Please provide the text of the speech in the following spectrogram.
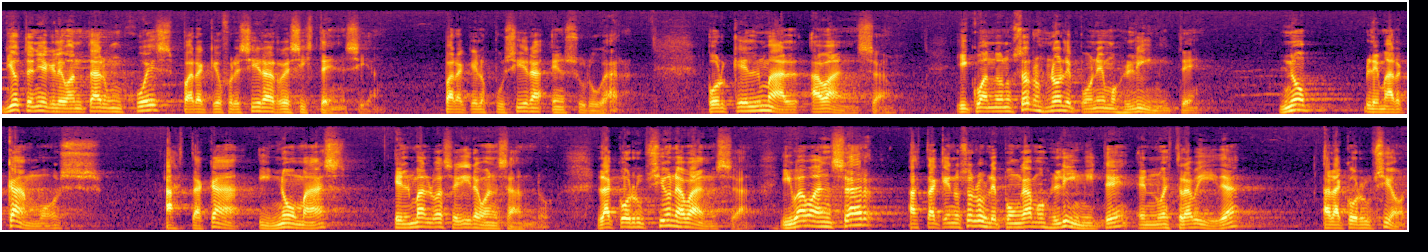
Dios tenía que levantar un juez para que ofreciera resistencia, para que los pusiera en su lugar. Porque el mal avanza y cuando nosotros no le ponemos límite, no le marcamos hasta acá y no más, el mal va a seguir avanzando. La corrupción avanza y va a avanzar hasta que nosotros le pongamos límite en nuestra vida a la corrupción.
